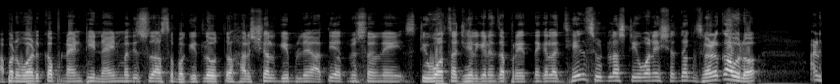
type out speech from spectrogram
आपण वर्ल्ड कप नाईन्टी नाईनमध्ये सुद्धा असं बघितलं होतं. हर्षल गिबने अति आत्मविश्वासाने स्टिवाचा झेल घेण्याचा प्रयत्न केला. झेल सुटला स्टिवाने शतक झळकावलं आणि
